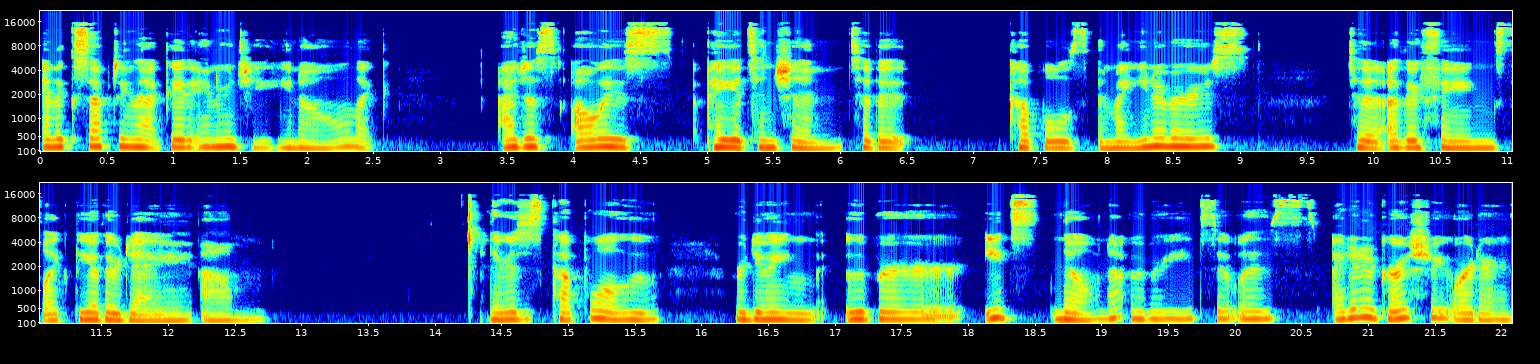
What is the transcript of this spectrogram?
and accepting that good energy, you know, like, I just always pay attention to the couples in my universe to other things. Like the other day, um, there was this couple who were doing Uber Eats. No, not Uber Eats. It was, I did a grocery order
